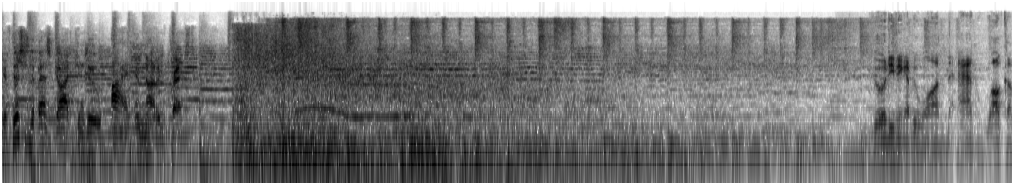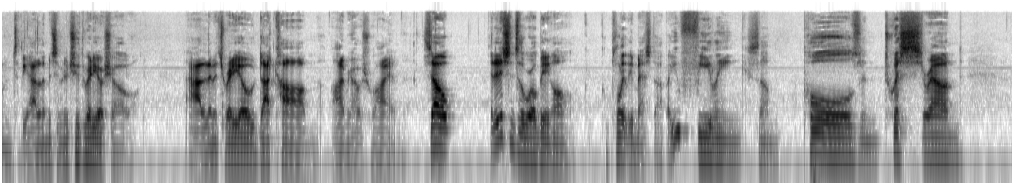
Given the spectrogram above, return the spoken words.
If this is the best God can do, I am not impressed. Good evening, everyone, and welcome to the Limits of Inner Truth Radio Show. OuterLimitsRadio.com. I'm your host, Ryan. So, in addition to the world being all completely messed up, are you feeling some pulls and twists around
